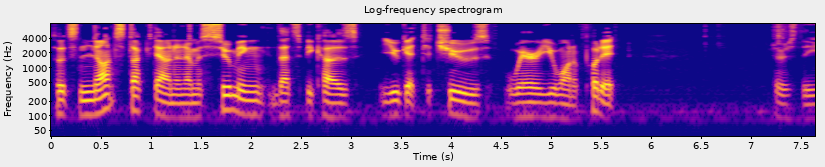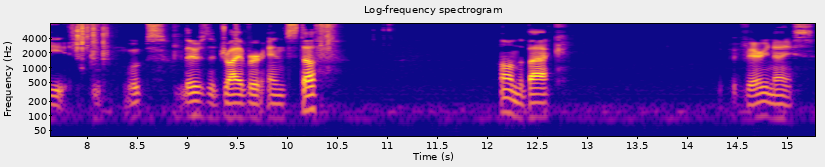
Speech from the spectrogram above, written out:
So it's not stuck down, and I'm assuming that's because you get to choose where you want to put it. There's the, whoops, there's the driver and stuff on the back. Very nice.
